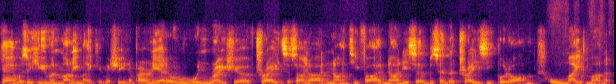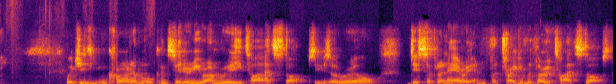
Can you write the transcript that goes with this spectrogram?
Gann was a human money making machine. Apparently, he had a win ratio of trades of something like 95, 97% of trades he put on all made money, which is incredible considering he ran really tight stops. He was a real disciplinarian for trading with very tight stops,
